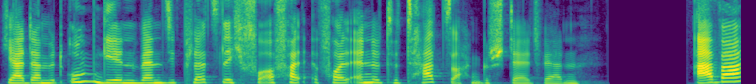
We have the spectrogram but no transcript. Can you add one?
ja damit umgehen, wenn sie plötzlich vor vollendete Tatsachen gestellt werden. Aber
